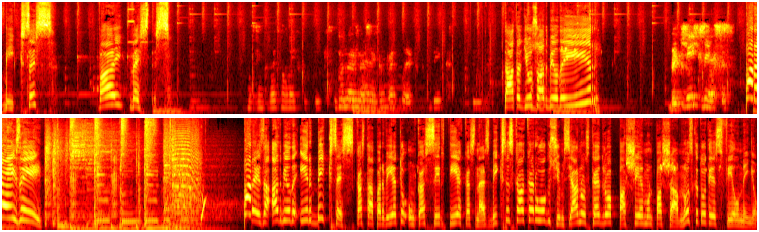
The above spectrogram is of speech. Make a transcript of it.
bikses vai vestes. Man arī liekas, Tātad jūsu atbilde ir. Bikses. pareizi! Pareizā atbilde ir bikses. Kas tā par vietu un kas ir tie, kas nes bikses kā karogus, jums jānoskaidro pašiem un pašām, noskatoties filmiņu.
